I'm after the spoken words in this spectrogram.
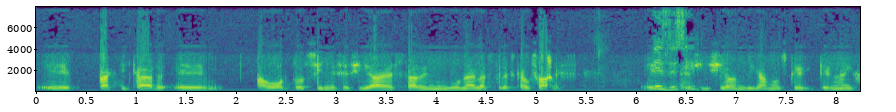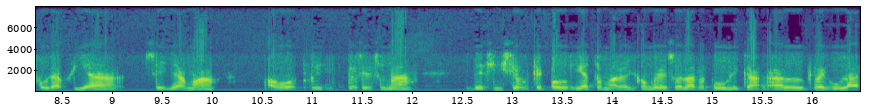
eh, practicar eh, abortos sin necesidad de estar en ninguna de las tres causales. Es decir, decisión, digamos, que, en la infografía se llama aborto, y pues es una decisión que podría tomar el Congreso de la República al regular,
